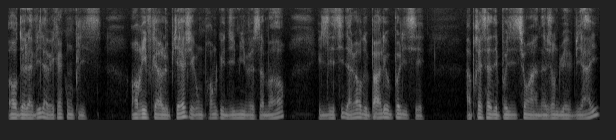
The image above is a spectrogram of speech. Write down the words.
hors de la ville avec un complice. Henri flaire le piège et comprend que Jimmy veut sa mort. Il décide alors de parler au policier. Après sa déposition à un agent du FBI,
